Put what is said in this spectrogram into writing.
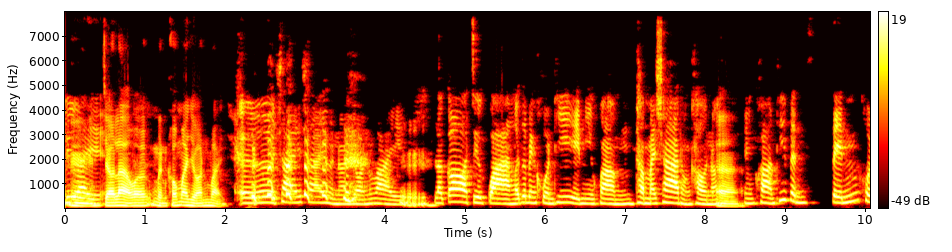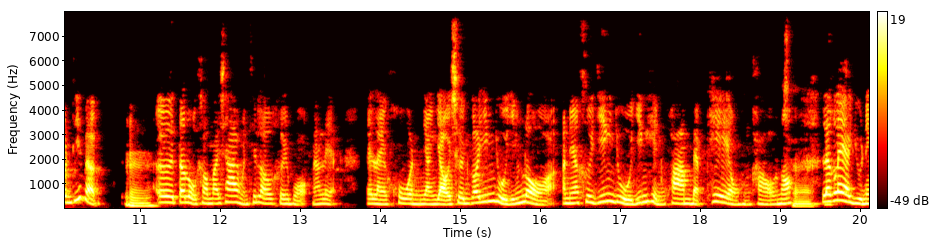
เรื่อยเเจ้าเล่าว่าเหมือนเขามาย้อนวัยๆเออใช่ใช่เหมือนว่าย้อนวัยเออแล้วก็จือกวางก็จะเป็นคนที่มีความธรรมชาติของเขาเนาะอ่าเป็นความที่เป็นเซนส์คนที่แบบเออเออตลกธรรมชาติเหมือนที่เราเคยบอกนั่นแหละ หลายๆคนอย่างเหยาเชิญก็ยิ่งอยู่ยิ่งหล่ออะอันเนี้ยคือยิ่งอยู่ยิ่งเห็นความแบบเท่ของเขาเนาะใช่แรกๆอยู่ใน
